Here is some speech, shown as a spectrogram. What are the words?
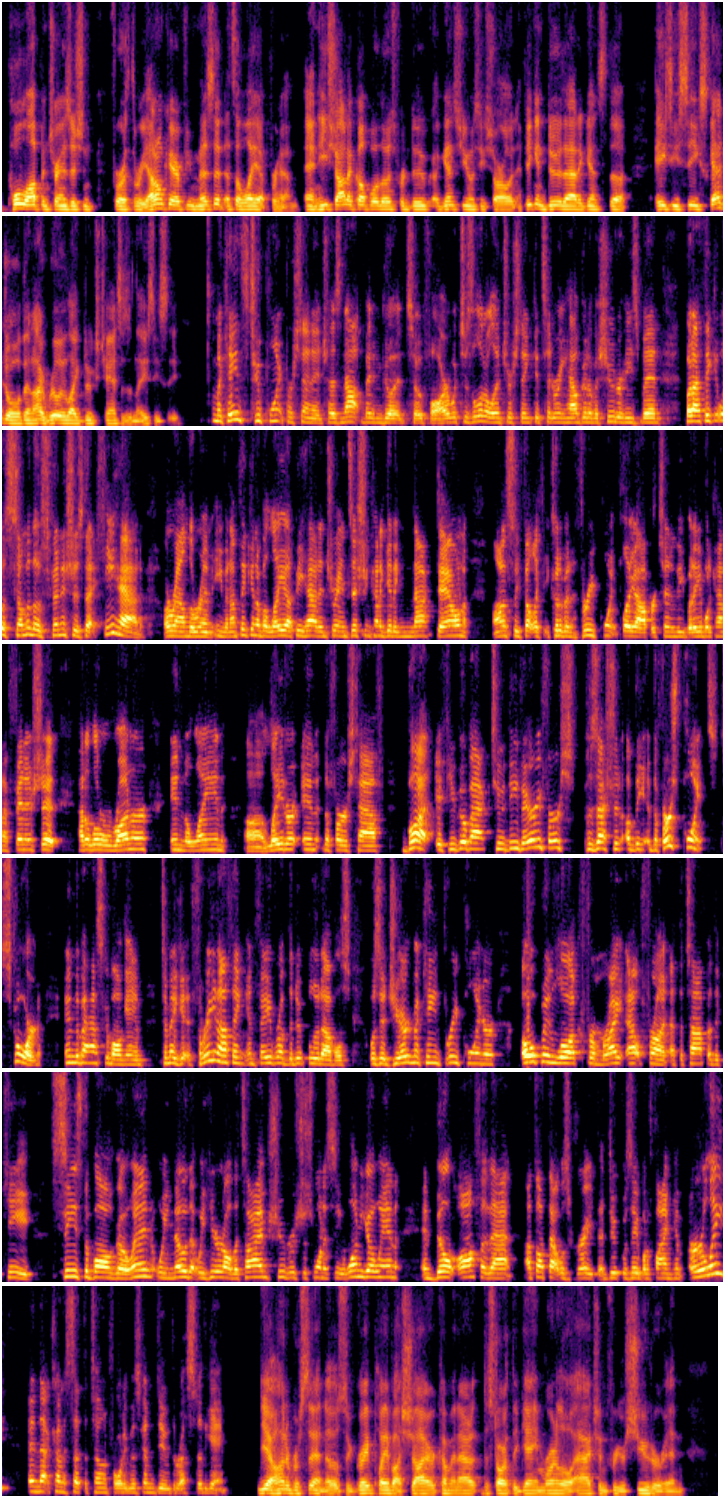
pull up and transition for a three i don't care if you miss it it's a layup for him and he shot a couple of those for duke against unc charlotte if he can do that against the acc schedule then i really like duke's chances in the acc McCain's two point percentage has not been good so far, which is a little interesting considering how good of a shooter he's been. But I think it was some of those finishes that he had around the rim, even. I'm thinking of a layup he had in transition, kind of getting knocked down. Honestly, felt like it could have been a three point play opportunity, but able to kind of finish it. Had a little runner in the lane uh, later in the first half. But if you go back to the very first possession of the the first points scored in the basketball game to make it 3 0 in favor of the Duke Blue Devils was a Jared McCain three pointer, open look from right out front at the top of the key. Sees the ball go in. We know that we hear it all the time. Shooters just want to see one go in and build off of that. I thought that was great that Duke was able to find him early, and that kind of set the tone for what he was going to do the rest of the game. Yeah, 100%. That was a great play by Scheyer coming out to start the game, run a little action for your shooter. And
